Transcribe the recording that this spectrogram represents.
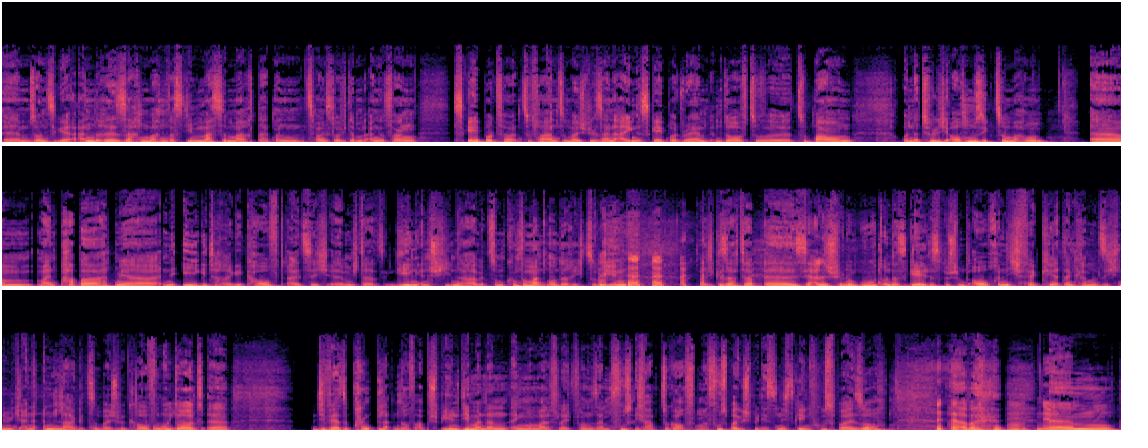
ähm, sonstige andere Sachen machen, was die Masse macht. Da hat man zwangsläufig damit angefangen, Skateboard zu fahren, zum Beispiel seine eigene Skateboard-Ramp im Dorf zu, äh, zu bauen und natürlich auch Musik zu machen. Ähm, mein Papa hat mir eine E-Gitarre gekauft, als ich äh, mich dagegen entschieden habe, zum Konfirmandenunterricht zu gehen. weil ich gesagt habe, äh, ist ja alles schön und gut und das Geld ist bestimmt auch nicht verkehrt. Dann kann man sich nämlich eine Anlage zum Beispiel kaufen Oh und ja. dort äh, diverse Punkplatten drauf abspielen, die man dann irgendwann mal vielleicht von seinem Fuß. Ich habe sogar auch mal Fußball gespielt, jetzt nichts gegen Fußball so. Aber nee. ähm,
